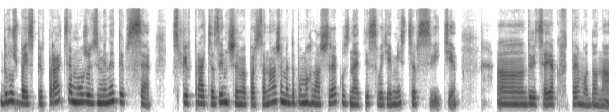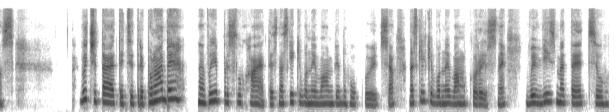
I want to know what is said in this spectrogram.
Дружба і співпраця можуть змінити все. Співпраця з іншими персонажами допомогла Шреку знайти своє місце в світі. Дивіться, як в тему до нас. Ви читаєте ці три поради, ви прислухаєтесь, наскільки вони вам відгукуються, наскільки вони вам корисні. Ви візьмете цю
